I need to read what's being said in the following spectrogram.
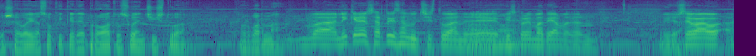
Joseba Irazokik ere probatu zuen txistua, hor barna. Ba, nik ere sartu izan dut txistuan, eh, Ah. diskoren batean, baina Joseba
